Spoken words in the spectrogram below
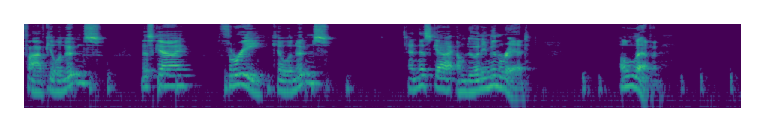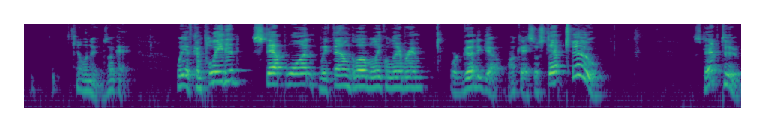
5 kilonewtons. This guy, 3 kilonewtons. And this guy, I'm doing him in red, 11 kilonewtons. Okay. We have completed step one. We found global equilibrium. We're good to go. Okay, so step two. Step two.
